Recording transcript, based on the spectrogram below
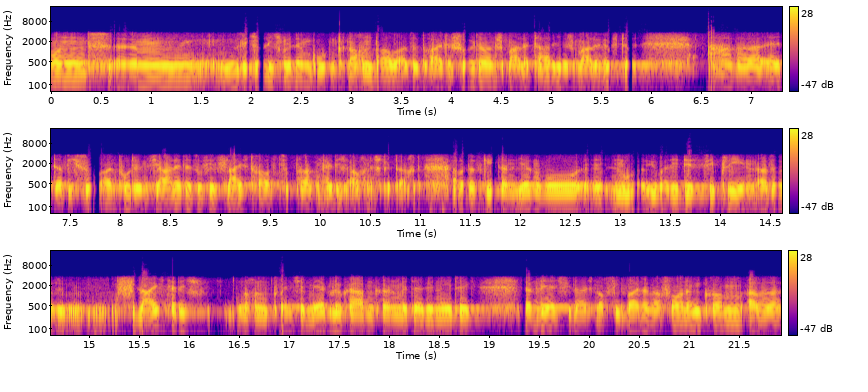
und ähm, sicherlich mit einem guten Knochenbau, also breite Schultern, schmale Taille, schmale Hüfte. Aber äh, dass ich so ein Potenzial hätte, so viel Fleisch drauf zu packen, hätte ich auch nicht gedacht. Aber das geht dann irgendwo äh, nur über die Disziplin. Also vielleicht hätte ich noch ein Quäntchen mehr Glück haben können mit der Genetik, dann wäre ich vielleicht noch viel weiter nach vorne gekommen. Aber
